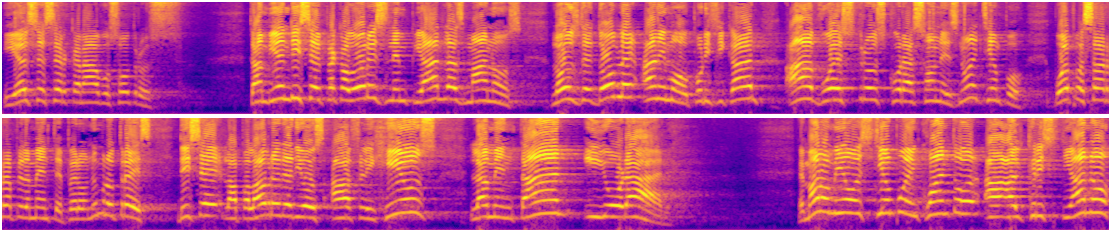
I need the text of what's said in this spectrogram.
y Él se acercará a vosotros. También dice, pecadores, limpiad las manos, los de doble ánimo, purificad a vuestros corazones. No hay tiempo, voy a pasar rápidamente, pero número tres, dice la palabra de Dios, afligíos, lamentad y llorar. Hermano mío, es tiempo en cuanto al cristiano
